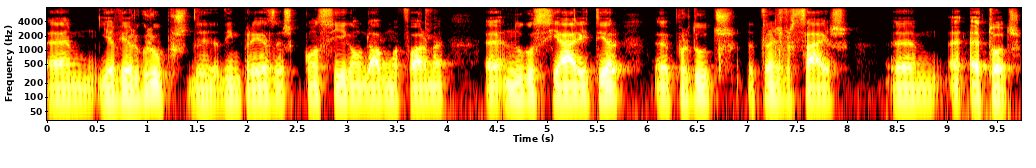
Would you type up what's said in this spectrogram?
um, e haver grupos de, de, empresas que consigam, de alguma forma, uh, negociar e ter uh, produtos transversais um, a, a todos.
